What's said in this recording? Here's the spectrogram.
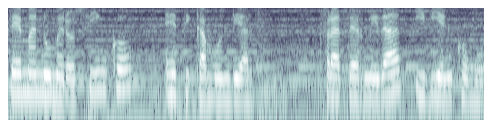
Tema número 5. Ética mundial. Fraternidad y bien común.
